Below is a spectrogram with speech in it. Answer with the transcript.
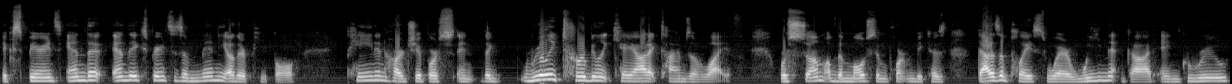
experience and the, and the experiences of many other people, pain and hardship or in the really turbulent, chaotic times of life were some of the most important because that is a place where we met God and grew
